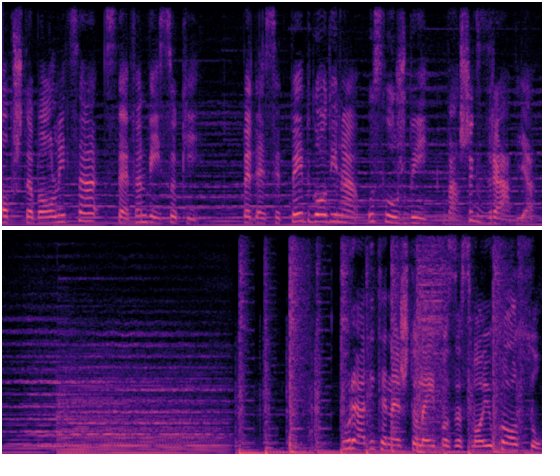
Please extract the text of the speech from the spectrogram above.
Opšta bolnica Stefan Visoki. 55 godina u službi vašeg zdravlja. Uradite nešto lepo za svoju kosu.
